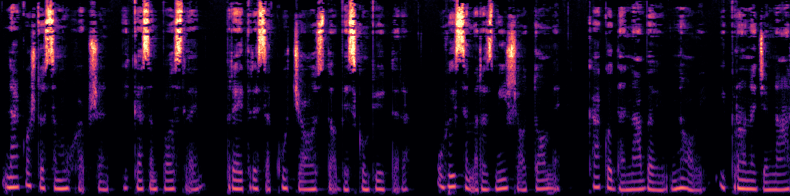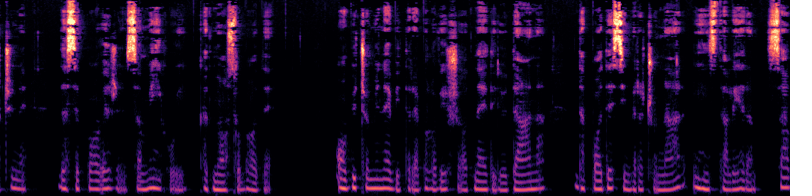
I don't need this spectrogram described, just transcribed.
Nakon što sam uhapšen i kad sam posle pretresa kuće ostao bez kompjutera, uvijek sam razmišljao o tome kako da nabavim novi i pronađem načine da se povežem sa Mihuji kad me oslobode. Obično mi ne bi trebalo više od nedjelju dana da podesim računar i instaliram sav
